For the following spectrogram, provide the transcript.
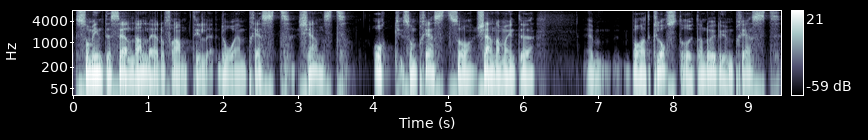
Som inte sällan leder fram till då en prästtjänst. Och som präst så tjänar man inte eh, bara ett kloster utan då är du en präst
